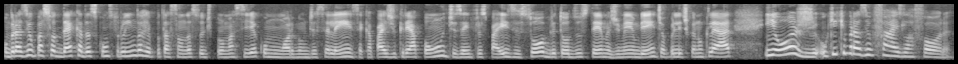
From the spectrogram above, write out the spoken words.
O Brasil passou décadas construindo a reputação da sua diplomacia como um órgão de excelência, capaz de criar pontes entre os países sobre todos os temas de meio ambiente, a política nuclear. E hoje, o que, que o Brasil faz lá fora?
